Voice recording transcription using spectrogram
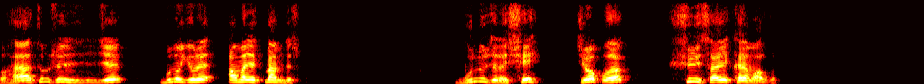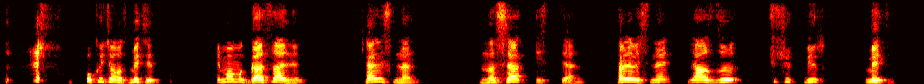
ve hayatım sürecince buna göre amel etmemdir. Bunun üzerine şeyh cevap olarak şu risaleyi kalem aldı. Okuyacağımız metin İmam Gazali'nin kendisinden nasihat isteyen talebesine yazdığı küçük bir metin.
